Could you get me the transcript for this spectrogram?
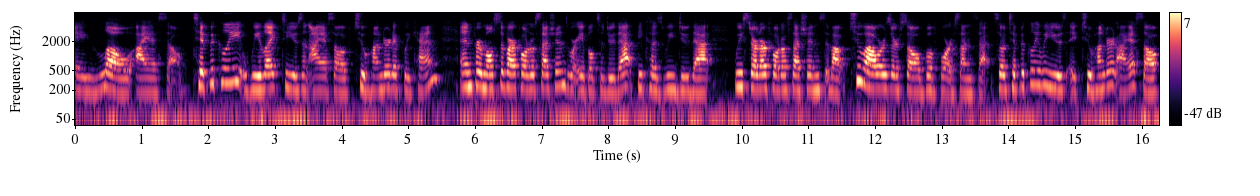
a low ISO. Typically, we like to use an ISO of 200 if we can. And for most of our photo sessions, we're able to do that because we do that. We start our photo sessions about two hours or so before sunset. So typically, we use a 200 ISO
